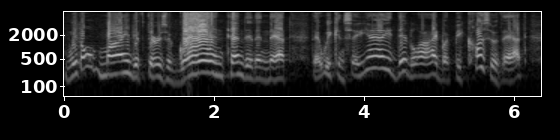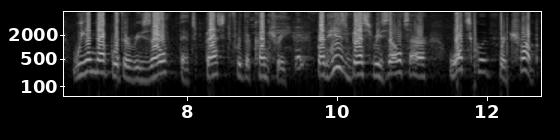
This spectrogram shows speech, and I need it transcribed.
We don't mind if there's a goal intended in that, that we can say, yeah, he did lie, but because of that, we end up with a result that's best for the country. But his best results are what's good for Trump.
